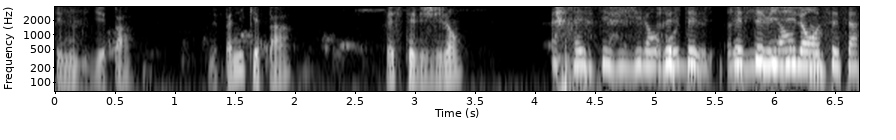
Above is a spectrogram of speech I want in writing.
Et n'oubliez pas, ne paniquez pas, restez vigilants. Restez vigilants. Restez, vigilants, hein. c'est ça.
